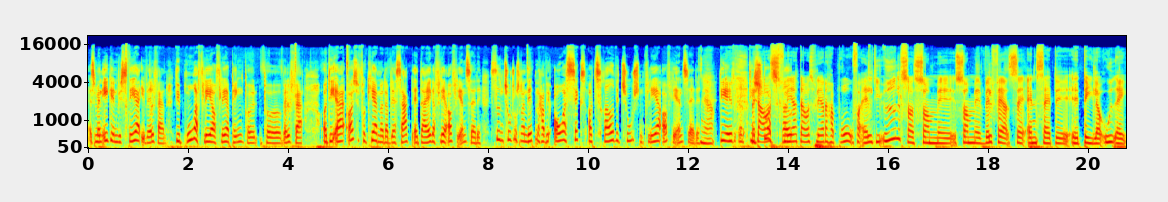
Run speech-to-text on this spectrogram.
altså man ikke investerer i velfærden. Vi bruger flere og flere penge på, på velfærd, og det er også forkert, når der bliver sagt, at der ikke er flere offentlige ansatte. Siden 2019 har vi over 36.000 flere offentlige ansatte. Ja. Det er, er Men der er, også flere, der er også flere, der har brug for alle de ydelser, som, øh, som øh, velfærdsansatte øh, deler ud af.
